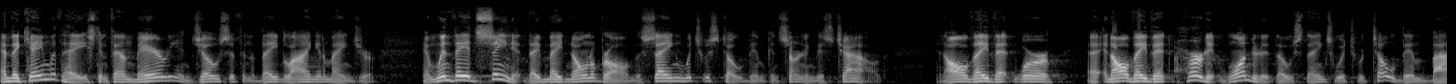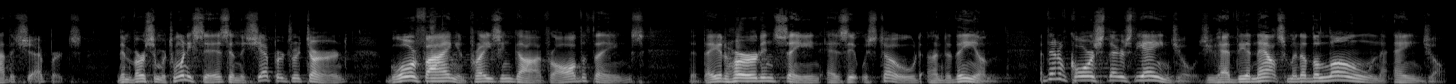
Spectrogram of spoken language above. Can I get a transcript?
And they came with haste and found Mary and Joseph and the babe lying in a manger. And when they had seen it, they made known abroad the saying which was told them concerning this child. And all they that were uh, and all they that heard it wondered at those things which were told them by the shepherds. Then verse number 20 says, And the shepherds returned, glorifying and praising God for all the things that they had heard and seen as it was told unto them. And then, of course, there's the angels. You had the announcement of the lone angel.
